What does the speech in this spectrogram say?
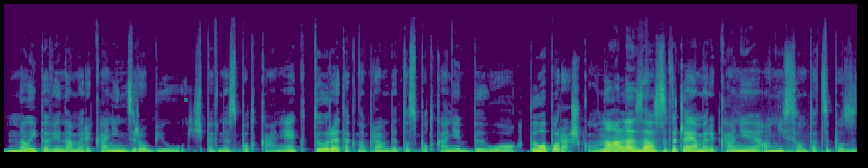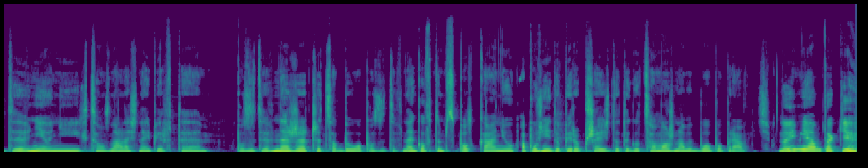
No i pewien Amerykanin zrobił jakieś pewne spotkanie, które tak naprawdę to spotkanie było, było porażką. No ale zazwyczaj Amerykanie, oni są tacy pozytywni, oni chcą znaleźć najpierw te pozytywne rzeczy, co było pozytywnego w tym spotkaniu, a później dopiero przejść do tego, co można by było poprawić. No i miałam takie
